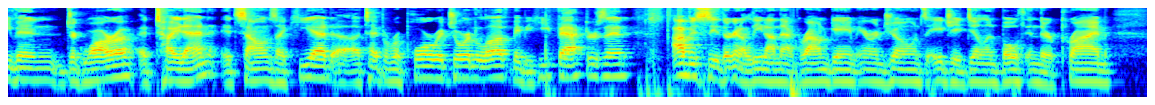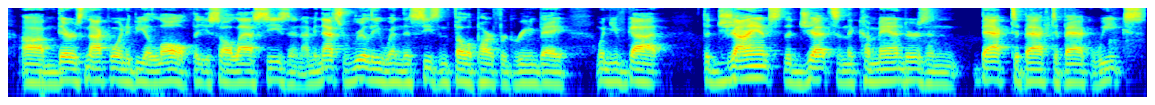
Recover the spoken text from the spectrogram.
even Deguara at tight end. It sounds like he had a type of rapport with Jordan Love. Maybe he factors in. Obviously, they're going to lean on that ground game. Aaron Jones, A.J. Dillon, both in their prime. Um, there's not going to be a lull that you saw last season. I mean, that's really when this season fell apart for Green Bay. When you've got the Giants, the Jets, and the Commanders, and back to back to back weeks.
